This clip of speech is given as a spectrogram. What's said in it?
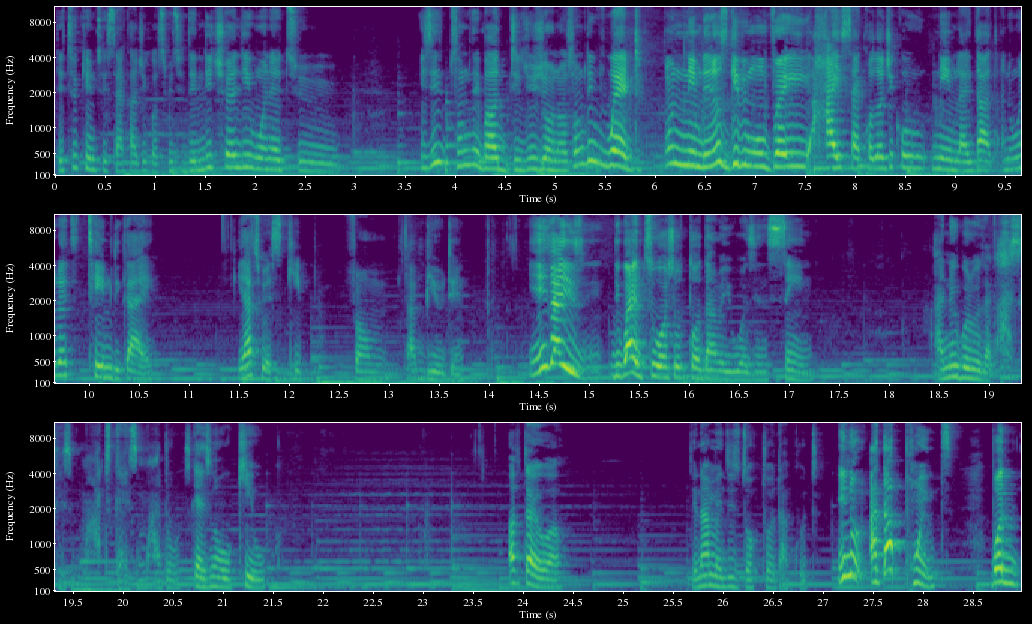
they took him to a psychiatric hospital. They literally wanted to is it something about delusion or something weird? One name they just give him one very high psychological name like that and they wanted to tame the guy. He had to escape from that building. In fact the wife too also told them he was insane and everybody was like, ah, this guy's mad, this guy's mad, oh, this guy's not okay. oh." After a while, they now met this doctor that could, you know, at that point, but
